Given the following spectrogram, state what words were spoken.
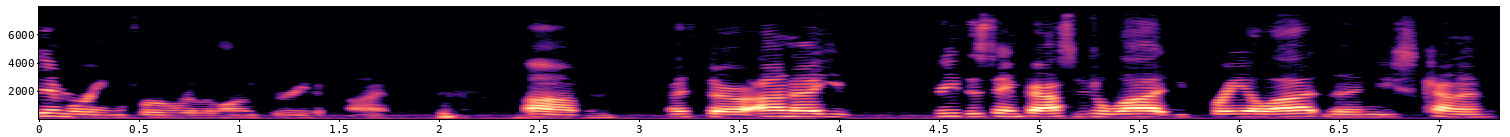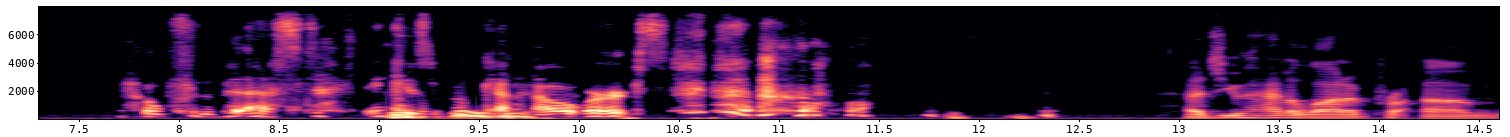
simmering for a really long period of time. Um, and so I don't know, you read the same passage a lot, you pray a lot, and then you just kind of hope for the best, I think is kind of how it works. Had you had a lot of um,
